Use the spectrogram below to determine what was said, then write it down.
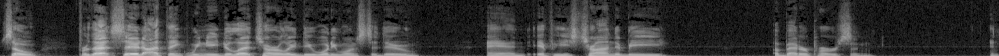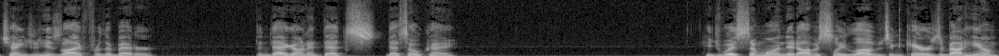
So, for that said, I think we need to let Charlie do what he wants to do. And if he's trying to be a better person and changing his life for the better, then daggone it, that's that's okay. He's with someone that obviously loves and cares about him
